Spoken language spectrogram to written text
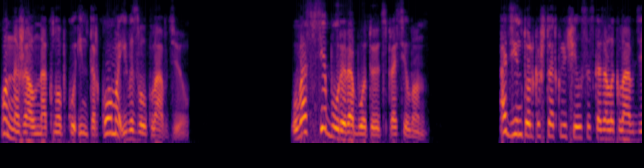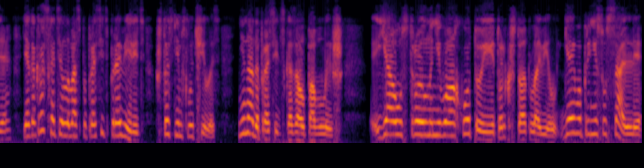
он нажал на кнопку интеркома и вызвал Клавдию. «У вас все буры работают?» — спросил он. «Один только что отключился», — сказала Клавдия. «Я как раз хотела вас попросить проверить, что с ним случилось». «Не надо просить», — сказал Павлыш. «Я устроил на него охоту и только что отловил. Я его принесу Салли.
